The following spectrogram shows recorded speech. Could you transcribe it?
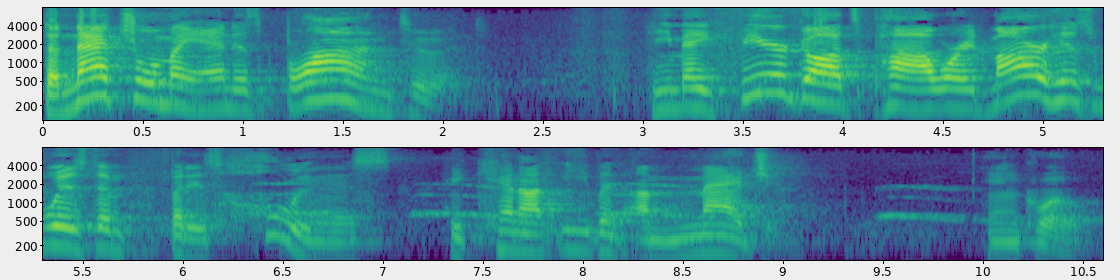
The natural man is blind to it. He may fear God's power, admire his wisdom, but his holiness he cannot even imagine. End quote.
